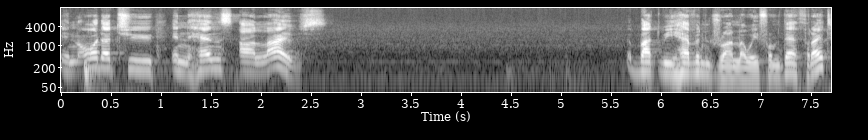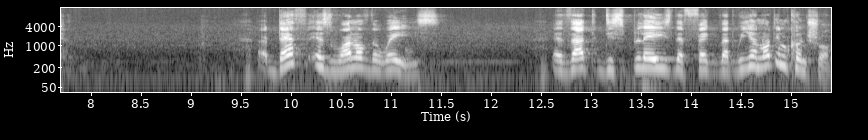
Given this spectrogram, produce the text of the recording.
in order to enhance our lives. But we haven't run away from death, right? Death is one of the ways that displays the fact that we are not in control.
